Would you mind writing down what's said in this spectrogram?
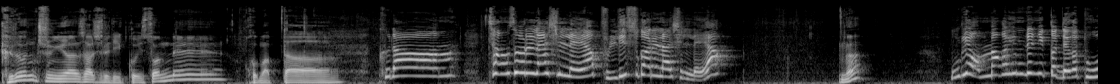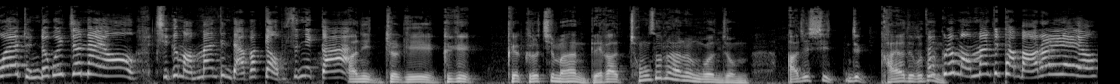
그런 중요한 사실을 잊고 있었네. 고맙다. 그럼 청소를 하실래요? 분리수거를 하실래요? 어? 우리 엄마가 힘드니까 내가 도와야 된다고 했잖아요. 지금 엄마한텐 나밖에 없으니까. 아니 저기 그게 그게 그렇지만 내가 청소를 하는 건 좀 아저씨 이제 가야 되거든. 아, 그럼 엄마한테 다 말할래요.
